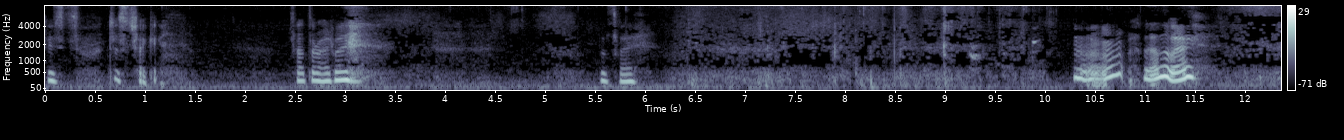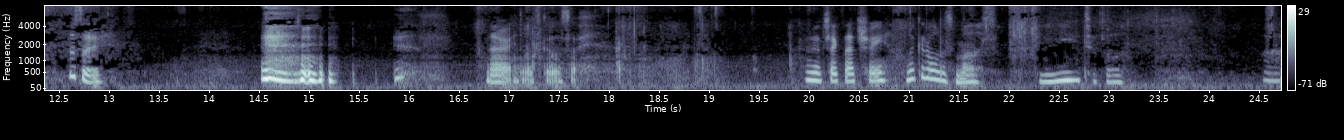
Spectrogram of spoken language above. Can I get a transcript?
She's just checking. Is that the right way? this way. Uh, the other way. This way. Alright, let's go this way. I'm gonna check that tree. Look at all this moss. Beautiful. Wow.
